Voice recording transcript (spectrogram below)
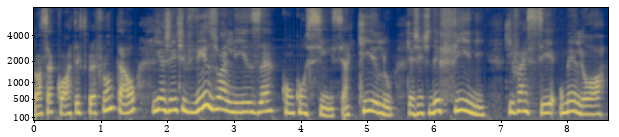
nossa córtex pré-frontal e a gente visualiza com consciência aquilo que a gente define que vai ser o melhor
